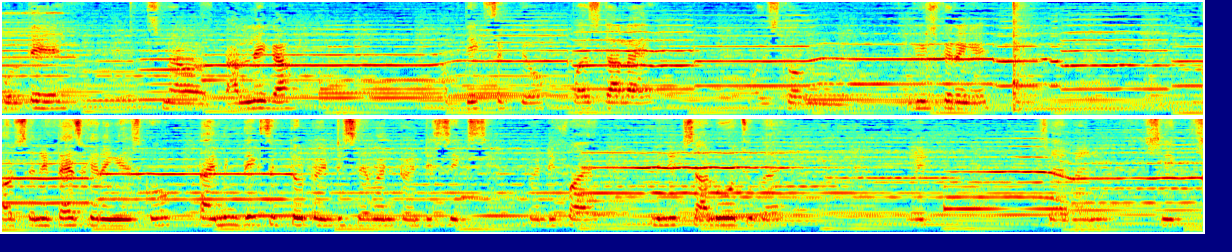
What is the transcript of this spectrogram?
खोलते हैं, इसमें डालने का। देख सकते हो पर्स डाला है और इसको हम यूज़ करेंगे। और सैनिटाइज करेंगे इसको। टाइमिंग देख सकते हो 27, 26, 25 मिनट चालू हो चुका है। एट सेवन सिक्स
